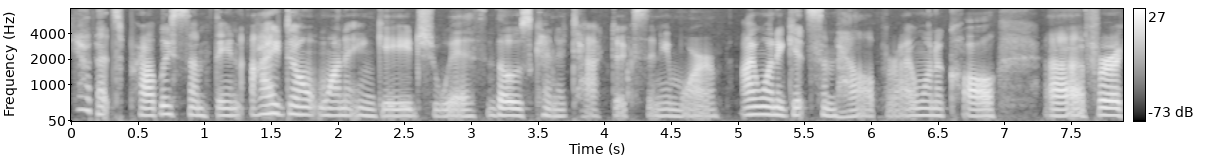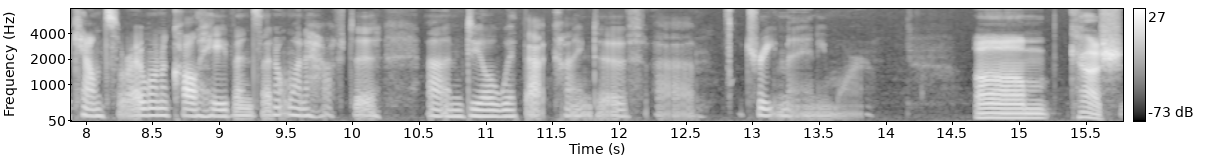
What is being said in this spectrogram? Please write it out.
"Yeah, that's probably something I don't want to engage with those kind of tactics anymore. I want to get some help, or I want to call uh, for a counselor. I want to call Havens. I don't want to have to um, deal with that kind of uh, treatment anymore." Um, gosh,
